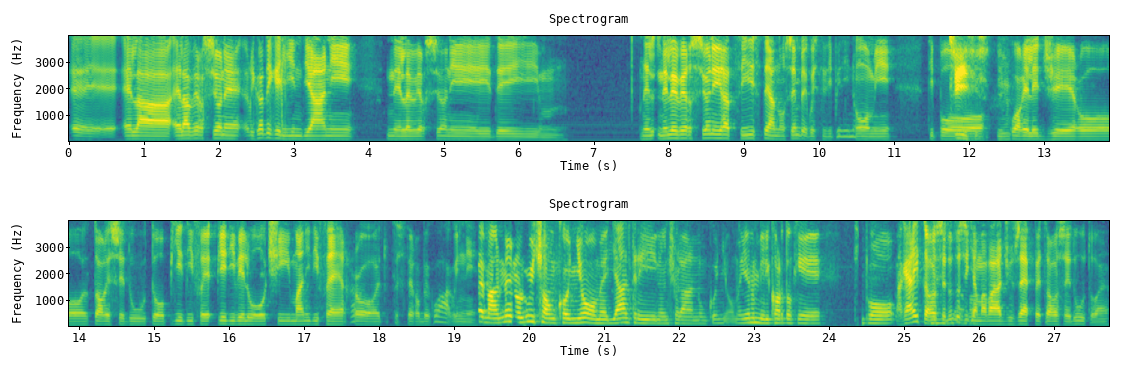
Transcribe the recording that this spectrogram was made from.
è, è la, è la versione, ricordati che gli indiani nelle versioni dei, nel- nelle versioni razziste hanno sempre questi tipi di nomi, tipo Sì, sì, sì. cuore leggero, tore seduto, piedi, fe- piedi veloci, mani di ferro e tutte queste robe qua, quindi... Eh, ma almeno lui c'ha un cognome, gli altri non ce l'hanno un cognome. Io non mi ricordo che tipo... Magari Toro Seduto si chiama? chiamava Giuseppe Toro Seduto, eh.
